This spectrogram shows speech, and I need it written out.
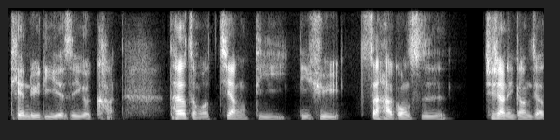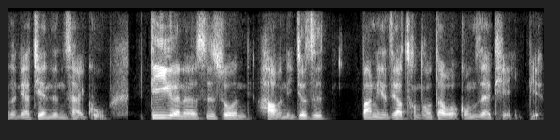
填履历也是一个坎，它要怎么降低你去在他公司，就像你刚刚讲的，你要建人才库。第一个呢是说，好，你就是把你的资料从头到尾公司再填一遍。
